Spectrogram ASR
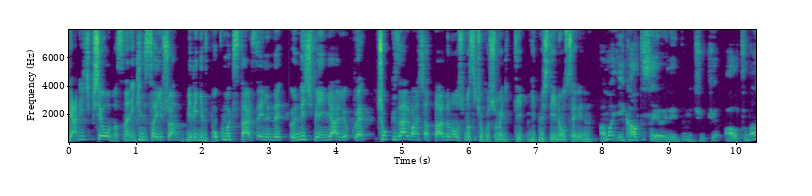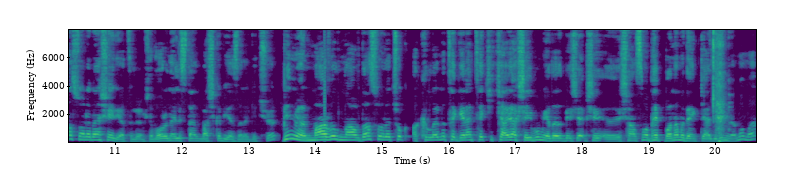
Yani hiçbir şey olmasın. Hani ikinci sayıyı şu an biri gidip okumak isterse elinde önünde hiçbir engel yok ve çok güzel one shotlardan oluşması çok hoşuma gitti, gitmişti yine o serinin. Ama ilk 6 sayı öyleydi değil mi? Çünkü 6'dan sonra ben şey diye hatırlıyorum işte Warren Ellis'ten başka bir yazara geçiyor. Bilmiyorum Marvel Now'dan sonra çok akıllarına te gelen tek hikaye şey bu mu ya da şey, şey e, şansıma hep bana mı denk geldi bilmiyorum ama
